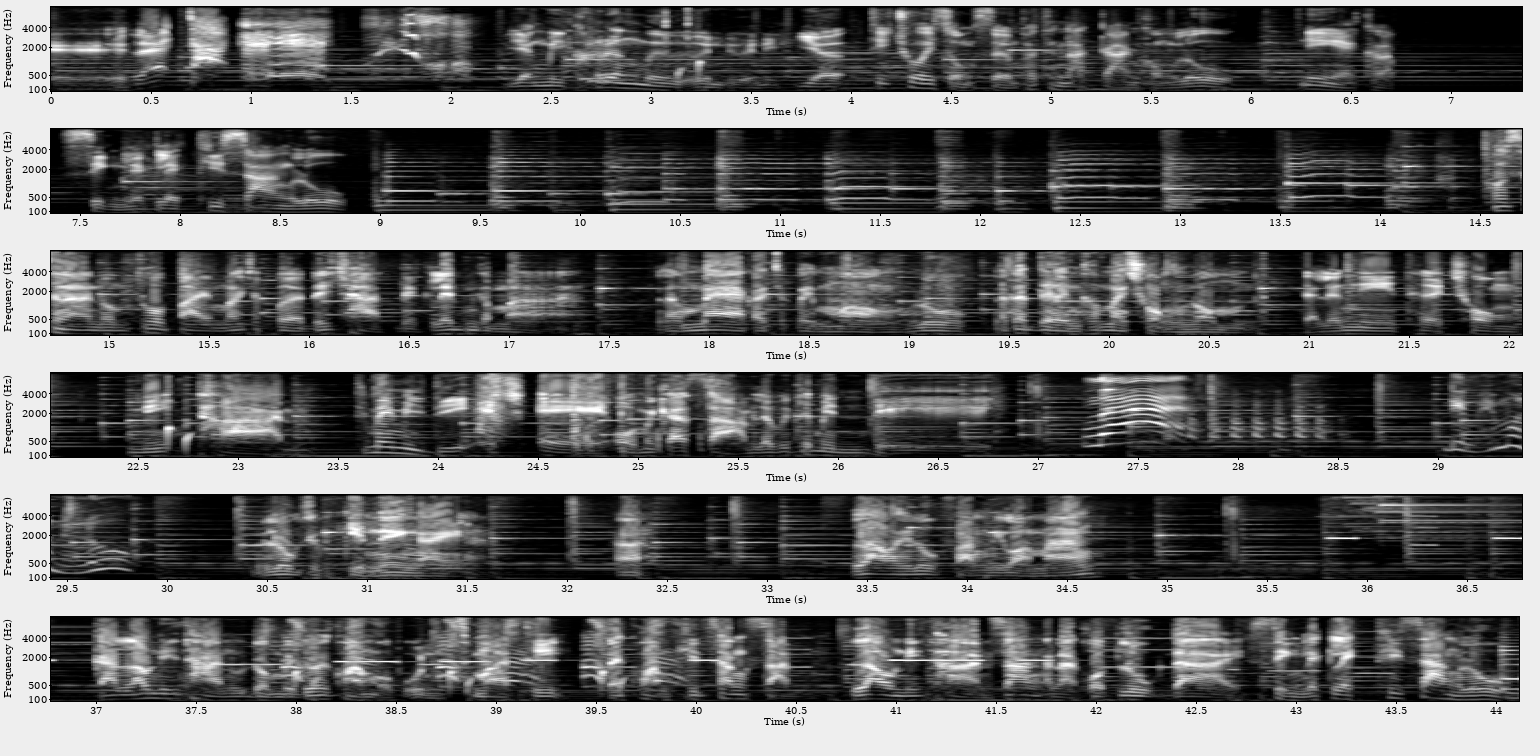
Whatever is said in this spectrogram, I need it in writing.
และจ้าเอยังมีเครื่องมืออื่นๆอีกเยอะที่ช่วยส่งเสริมพัฒนาการของลูก นี่ไงครับ สิ่งเล็กๆที่สร้างลูก โฆษณานมทั่วไปมักจะเปิดด้วยฉากเด็กเล่นกับหมา แล้วแม่ก็จะไปมองลูก แล้วก็เดินเข้ามาชงนม แต่เรื่องนี้เธอชงนิทานที่ไม่มี DHA โอเมก้า 3 และวิตามินดี ดื่มให้หมดนะลูก ลูกจะกินได้ไงอะฮะเล่าให้ลูกฟังดีกว่ามั้ง การเล่านิทานอุดมไปด้วยความอบอุ่นสมาธิและความคิดสร้างสรรค์ เล่านิทานสร้างอนาคตลูกได้ สิ่งเล็ก ๆ ที่สร้างลูก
